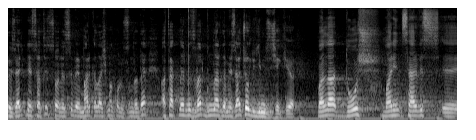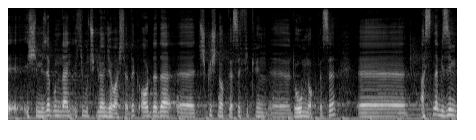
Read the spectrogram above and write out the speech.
özellikle satış sonrası ve markalaşma konusunda da ataklarınız var. Bunlar da mesela çok ilgimizi çekiyor. Valla Doğuş Marin Servis e, işimize bundan iki buçuk yıl önce başladık. Orada da e, çıkış noktası, fikrin e, doğum noktası e, aslında bizim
